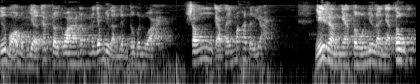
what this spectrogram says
cứ mỗi một giờ khắc trôi qua đó, nó giống như là nghìn thu bên ngoài, sống cảm thấy mất hết tự do. Nghĩ rằng nhà tù như là nhà tu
